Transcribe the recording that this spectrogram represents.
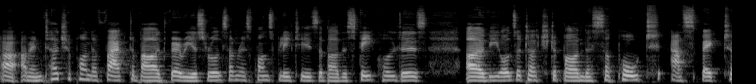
uh, I mean, touch upon the fact about various roles and responsibilities about the stakeholders. Uh, we also touched upon the support aspect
